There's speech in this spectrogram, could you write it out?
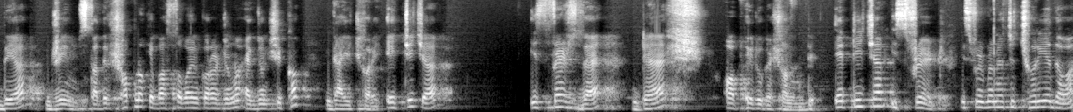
their dreams তাদের স্বপ্নকে বাস্তবায়ন করার জন্য একজন শিক্ষক গাইড করে। এই teacher spreads the dash of education a teacher spread spread মানে হচ্ছে ছড়িয়ে দেওয়া।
